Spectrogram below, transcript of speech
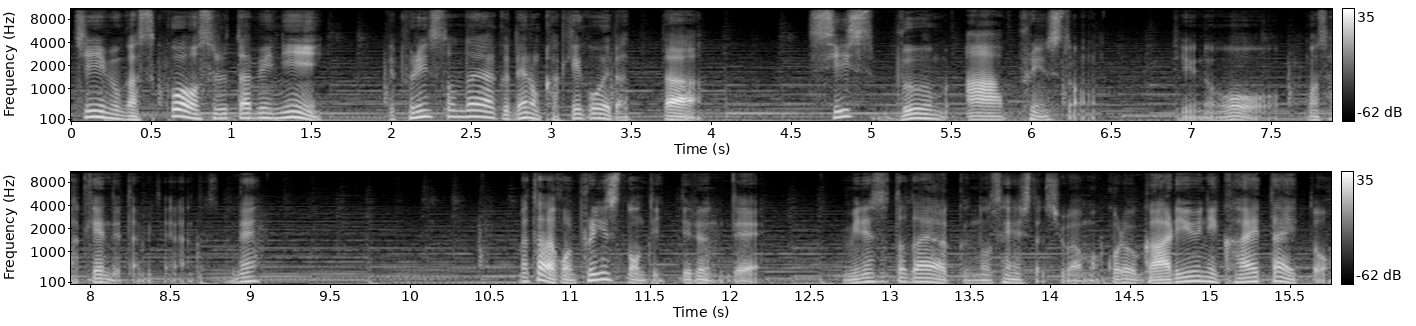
チームがスコアをするたびに、プリンストン大学での掛け声だった Sis Boom a Princeton っていうのを、まあ、叫んでたみたいなんですよね。まあ、ただこのプリンストンって言ってるんで、ミネソタ大学の選手たちはまあこれを我流に変えたいと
